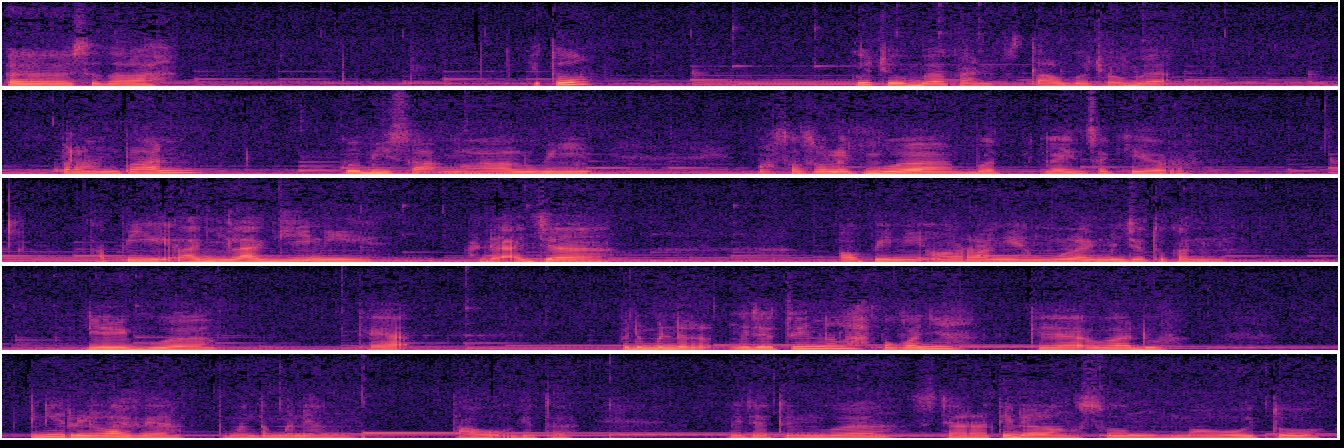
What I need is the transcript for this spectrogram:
uh, setelah itu gue coba kan setelah gue coba pelan-pelan gue bisa ngelalui masa sulit gue buat gak insecure. Tapi lagi-lagi nih ada aja opini orang yang mulai menjatuhkan diri gue kayak bener-bener ngejatuhin lah pokoknya. Kayak waduh ini real life ya teman-teman yang tahu gitu. Ngejatuhin gue secara tidak langsung mau itu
